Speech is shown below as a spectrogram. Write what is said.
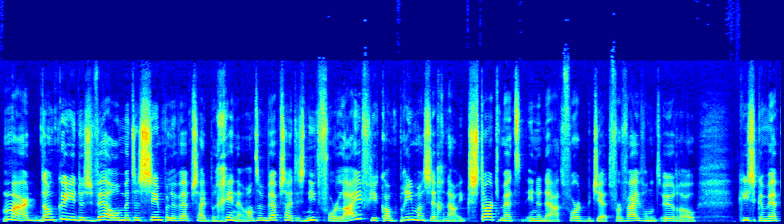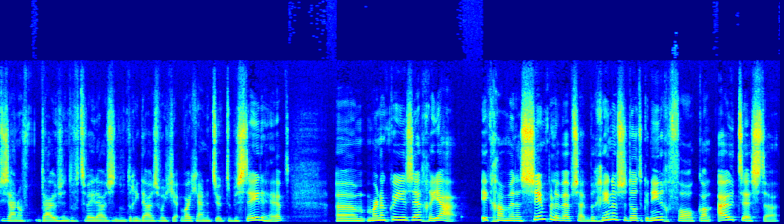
Maar dan kun je dus wel met een simpele website beginnen. Want een website is niet voor life. Je kan prima zeggen, nou, ik start met inderdaad voor het budget, voor 500 euro. Kies ik een webdesigner of 1000 of 2000 of 3000, wat, je, wat jij natuurlijk te besteden hebt. Um, maar dan kun je zeggen, ja, ik ga met een simpele website beginnen, zodat ik in ieder geval kan uittesten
